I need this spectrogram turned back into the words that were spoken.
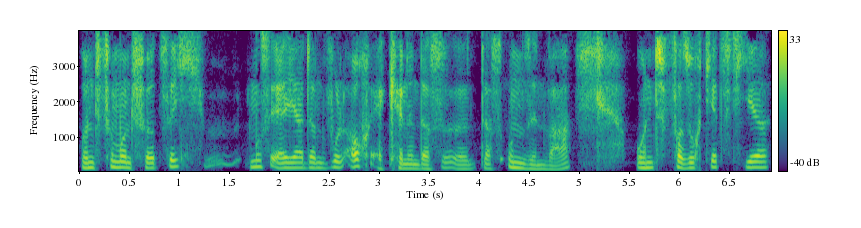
Und 45 muss er ja dann wohl auch erkennen, dass äh, das Unsinn war und versucht jetzt hier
